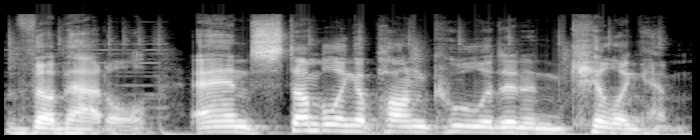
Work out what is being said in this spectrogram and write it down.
the battle and stumbling upon Couladin and killing him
